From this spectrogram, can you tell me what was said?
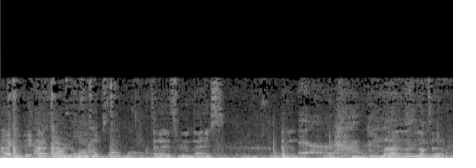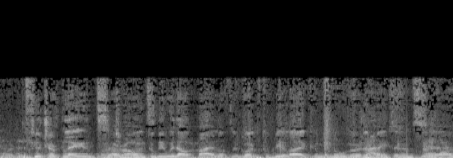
actually I, I really want it. Uh, it's really nice. The future planes are going to be without pilots. They're going to be like maneuvers and maintenance uh,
